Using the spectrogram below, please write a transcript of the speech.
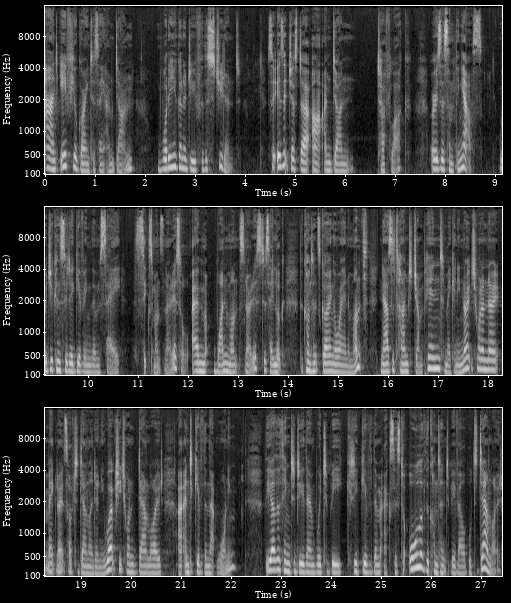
And if you're going to say, I'm done, what are you going to do for the student? So is it just a, ah, I'm done, tough luck? Or is there something else? Would you consider giving them, say, six months' notice or um, one month's notice to say, look, the content's going away in a month. Now's the time to jump in, to make any notes you want to note, make notes of, to download any worksheets you want to download, uh, and to give them that warning. The other thing to do then would to be to give them access to all of the content to be available to download.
